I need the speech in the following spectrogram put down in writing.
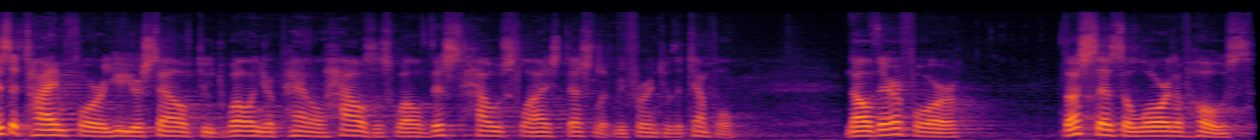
is it time for you yourself to dwell in your panel houses while this house lies desolate, referring to the temple? Now, therefore, thus says the Lord of hosts,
